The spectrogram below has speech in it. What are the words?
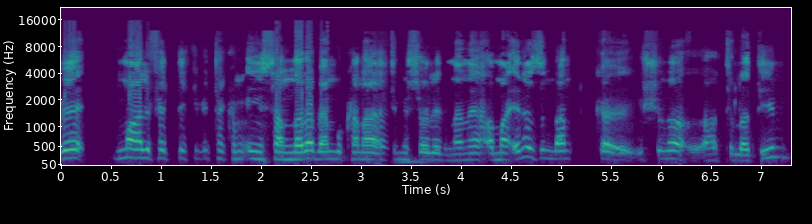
Ve muhalefetteki bir takım insanlara ben bu kanaatimi söyledim ama, ama en azından şunu hatırlatayım.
